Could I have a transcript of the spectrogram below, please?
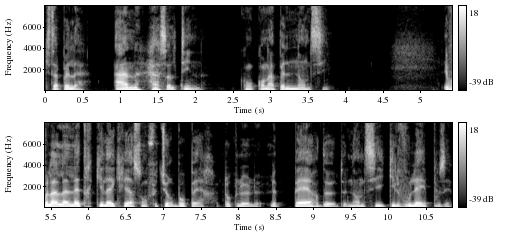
qui s'appelle Anne Hasseltine, qu'on appelle Nancy. Et voilà la lettre qu'il a écrite à son futur beau-père, donc le, père de, de Nancy qu'il voulait épouser.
